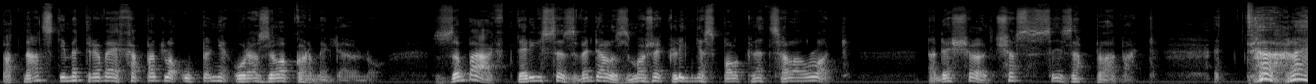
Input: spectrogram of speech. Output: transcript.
Patnáctimetrové chapadlo úplně urazilo kormidelnu. Zobák, který se zvedal z moře, klidně spolkne celou loď. Nadešel čas si zaplavat. Tohle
